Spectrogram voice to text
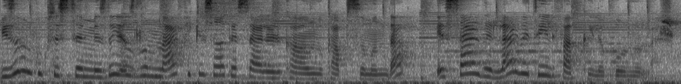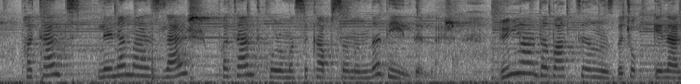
Bizim hukuk sistemimizde yazılımlar fikir sanat eserleri kanunu kapsamında eserdirler ve telif hakkıyla korunurlar. Patentlenemezler, patent koruması kapsamında değildirler. Dünyada baktığınızda çok genel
